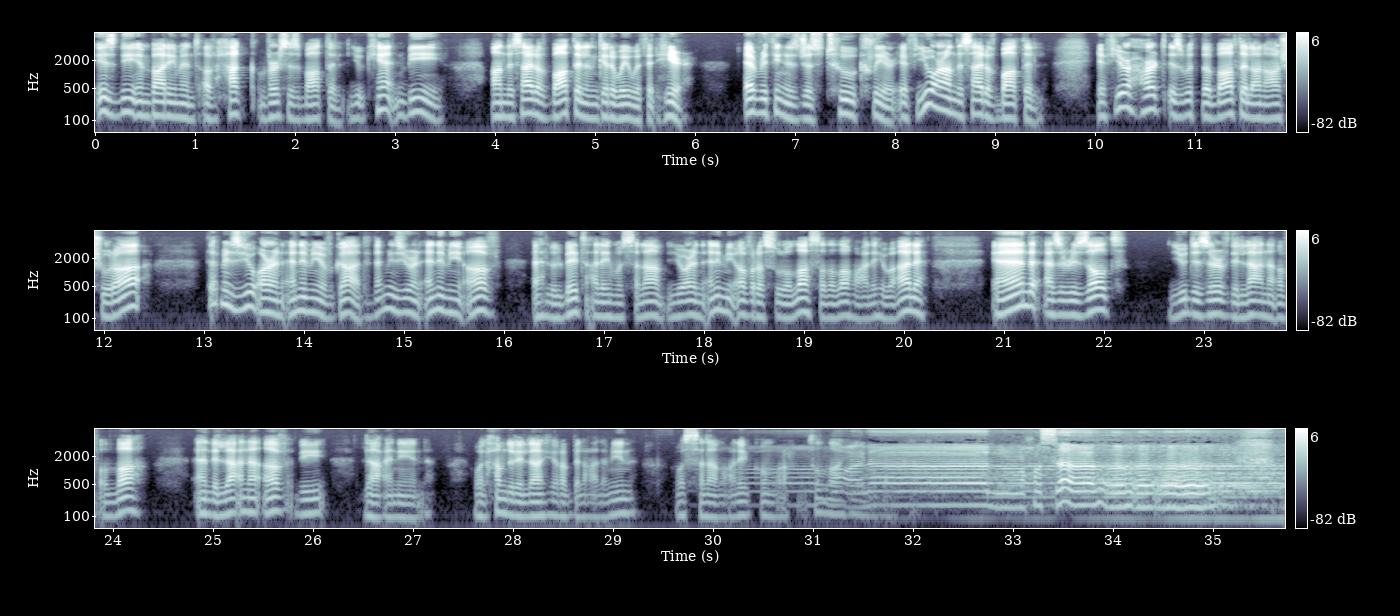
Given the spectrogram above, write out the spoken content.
is the embodiment of haq versus batil. You can't be on the side of batil and get away with it here. Everything is just too clear. If you are on the side of batil, if your heart is with the batil on Ashura, that means you are an enemy of God. That means you're an enemy of أهل البيت عليهم السلام. You are an enemy of Rasulullah صلى الله عليه وآله. And as a result you deserve the la'na of Allah and the la'na of the la'anin والحمد لله رب العالمين والسلام عليكم ورحمة الله وبركاته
